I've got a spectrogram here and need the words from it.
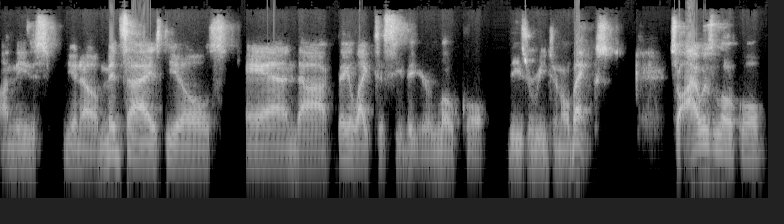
on these you know mid-sized deals and uh, they like to see that you're local these regional banks. So I was local.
